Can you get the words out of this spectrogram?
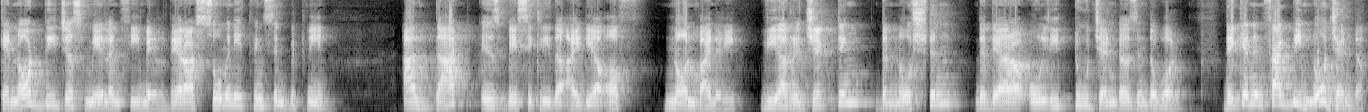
cannot be just male and female. There are so many things in between. And that is basically the idea of non binary. We are rejecting the notion that there are only two genders in the world. There can, in fact, be no gender,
